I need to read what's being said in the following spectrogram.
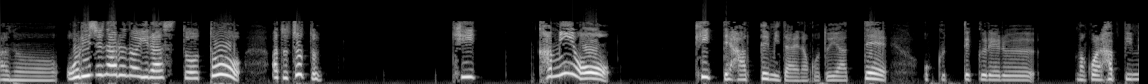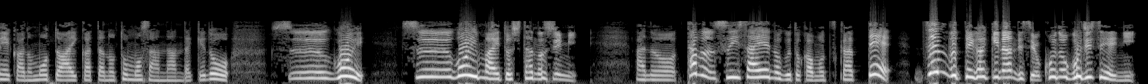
あのーオリジナルのイラストと、あとちょっと、き、紙を切って貼ってみたいなことやって、送ってくれる、まあ、これハッピーメーカーの元相方のともさんなんだけど、すごい、すごい毎年楽しみ。あの、多分水彩絵の具とかも使って、全部手書きなんですよ、このご時世に。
